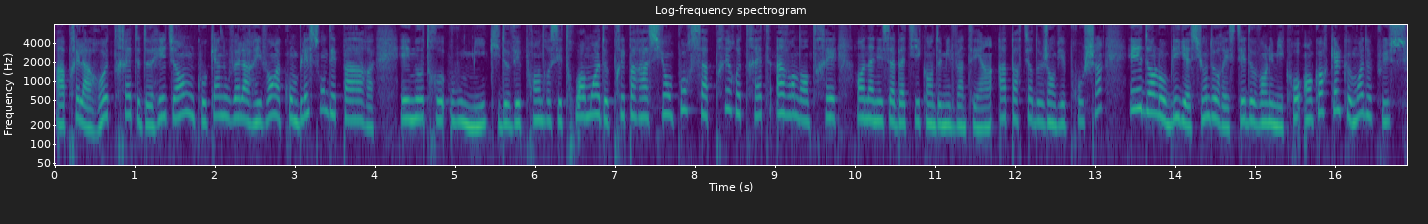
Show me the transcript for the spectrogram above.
après la retraite de Hejong qu'aucun nouvel arrivant a comblé son départ. Et notre Oumi, qui devait prendre ses trois mois de préparation pour sa pré-retraite avant d'entrer en année sabbatique en 2021 à partir de janvier prochain, est dans l'obligation de rester devant le micro encore quelques mois de plus.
